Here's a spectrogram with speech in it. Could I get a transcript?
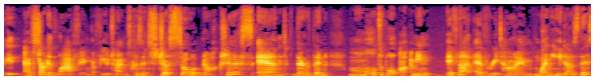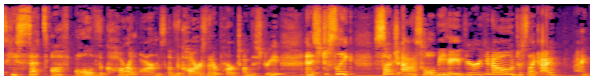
it, I've started laughing a few times because it's just so obnoxious and there have been multiple, I mean, if not every time when he does this, he sets off all of the car alarms of the cars that are parked on the street and it's just like such asshole behavior, you know, just like I, I,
